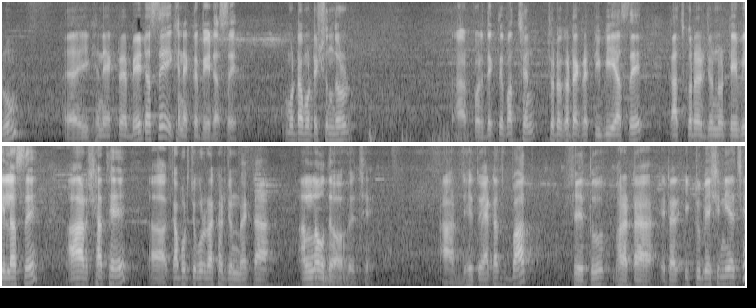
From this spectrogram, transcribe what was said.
রুম এইখানে একটা বেড আছে, এখানে একটা বেড আছে। মোটামুটি সুন্দর। তারপরে দেখতে পাচ্ছেন, ছোটোখাটো একটা টিভি আছে, কাজ করার জন্য টেবিল আছে, আর সাথে কাপড় চোপড় রাখার জন্য একটা আলনাও দেওয়া হয়েছে। আর যেহেতু অ্যাটাচ বাথ সেহেতু ভাড়াটা এটার একটু বেশি নিয়েছে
